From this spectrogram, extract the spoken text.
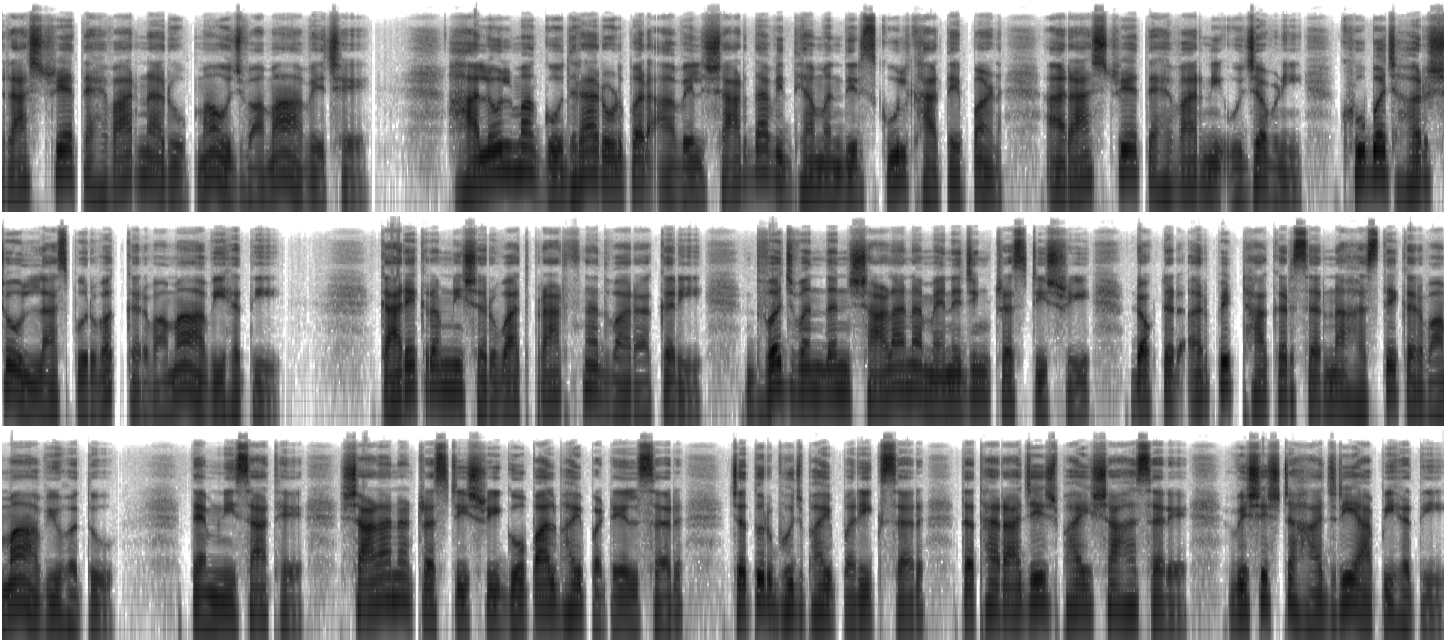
રાષ્ટ્રીય તહેવારના રૂપમાં ઉજવવામાં આવે છે. હાલોલમાં ગોધરા રોડ પર આવેલ શારદા વિદ્યામંદિર સ્કૂલ ખાતે પણ આ રાષ્ટ્રીય તહેવારની ઉજવણી ખૂબ જ હર્ષોલ્લાસપૂર્વક કરવામાં આવી હતી. કાર્યક્રમની શરૂઆત પ્રાર્થના દ્વારા કરી ધ્વજવંદન શાળાના managing trustee Shri doctor Arpit Thakar સરના હસ્તે કરવામાં આવ્યું હતું. તેમની સાથે શાળાના trustee Shri Gopalbhai Patel sir, Chaturbhujbhai Parikh sir તથા રાજેશભાઈ શાહ સરે વિશિષ્ટ હાજરી આપી હતી.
